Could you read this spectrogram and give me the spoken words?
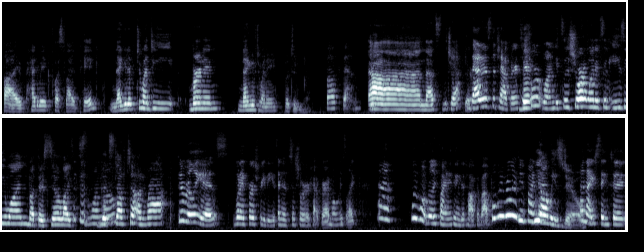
5 Hedwig, plus 5 Pig, negative 20 Vernon, negative 20 Petunia. Fuck them. And that's the chapter. That is the chapter. It's a short one. it's a short one, it's an easy one, but there's still like good one, good stuff to unwrap. There really is. when I first read these and it's a shorter chapter, I'm always like, eh, we won't really find anything to talk about, but we really do find We it always do. a nice thing to,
